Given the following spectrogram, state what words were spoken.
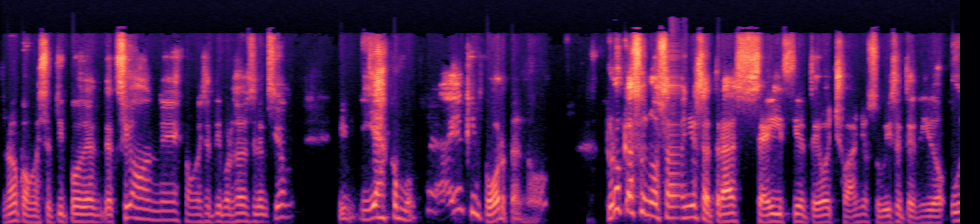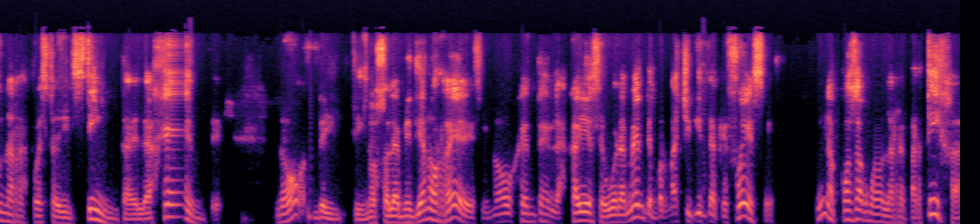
¿no? Con ese tipo de, acciones, con ese tipo de selección, y, ya es como, ¿a qué importa, no? Creo que hace unos años atrás, seis, siete, ocho años, hubiese tenido una respuesta distinta de la gente, ¿no? De, y no solamente ya no redes, sino gente en las calles seguramente, por más chiquita que fuese. Una cosa como la repartija,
